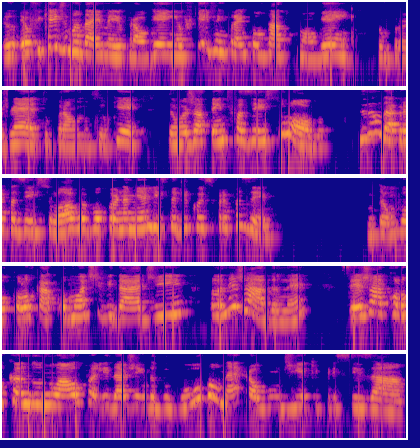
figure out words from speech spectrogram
Eu, eu fiquei de mandar e-mail para alguém, eu fiquei de entrar em contato com alguém para um projeto, para um não sei o quê. Então, eu já tento fazer isso logo. Se não dá para fazer isso logo, eu vou pôr na minha lista de coisas para fazer. Então, vou colocar como atividade planejada, né? Seja colocando no alto ali da agenda do Google, né, para algum dia que precisa,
